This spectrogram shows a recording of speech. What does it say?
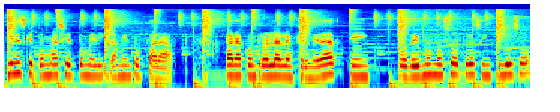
tienes que tomar cierto medicamento para, para controlar la enfermedad e podemos nosotros incluso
